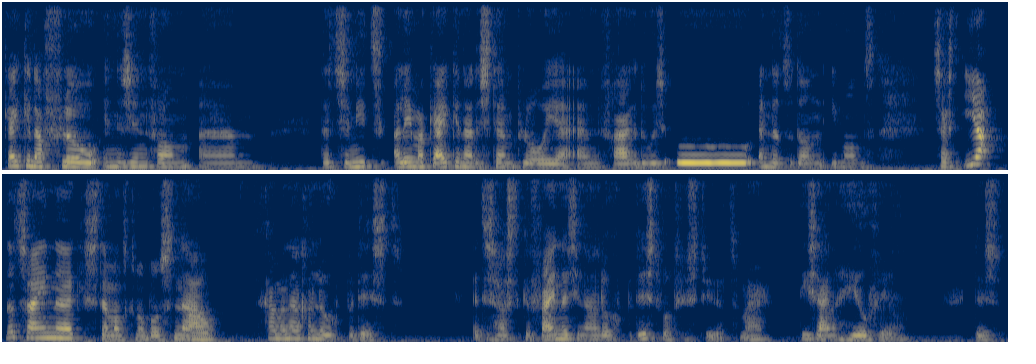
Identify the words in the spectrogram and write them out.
Kijken naar flow in de zin van ehm, dat ze niet alleen maar kijken naar de stemplooien en vragen doe eens oeh. En dat er dan iemand zegt ja, dat zijn eh stembandknobbels. Nou, ga maar naar een logopedist. Het is hartstikke fijn dat je naar een logopedist wordt gestuurd, maar die zijn er heel veel. Dus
